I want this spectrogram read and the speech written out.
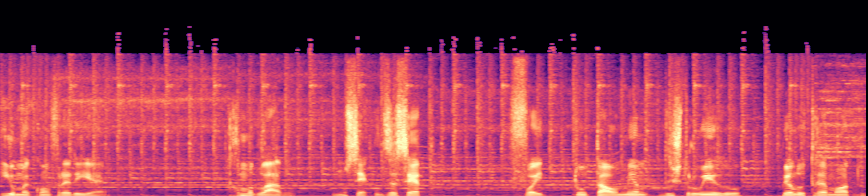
e uma confraria. Remodelado no século XVII, foi totalmente destruído pelo terremoto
